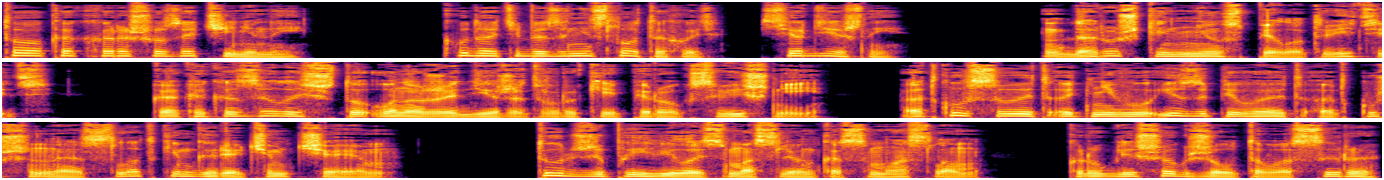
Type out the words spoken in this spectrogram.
то как хорошо зачиненный. Куда тебя занесло-то хоть, сердешный?» Дорожкин не успел ответить, как оказалось, что он уже держит в руке пирог с вишней, откусывает от него и запивает откушенное сладким горячим чаем. Тут же появилась масленка с маслом, кругляшок желтого сыра,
